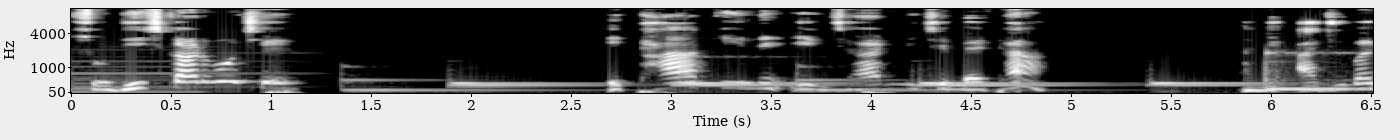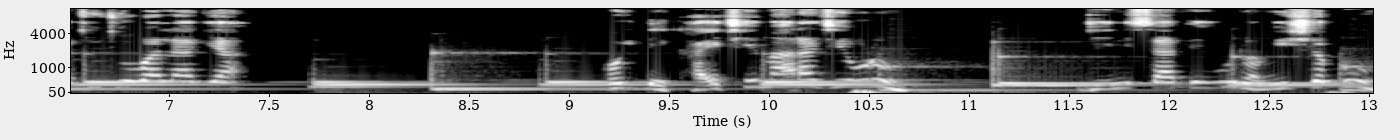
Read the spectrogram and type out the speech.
શોધી જ કાઢવો છે. એ થાકીને એક ઝાડ નીચે બેઠા અને આજુબાજુ જોવા લાગ્યા. કોઈ દેખાય છે મારા જેવડું, જેની સાથે હું રમી શકું?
